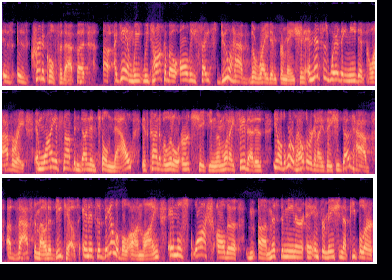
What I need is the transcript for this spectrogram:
is, is critical for that. But uh, again, we, we talk about all these sites do have the right information, and this is where they need to collaborate. And why it's not been done until now is kind of a little earth shaking. And when I say that is, you know, the World Health Organization does have a vast amount of details, and it's available online and will squash all the uh, misdemeanor uh, information that people are,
